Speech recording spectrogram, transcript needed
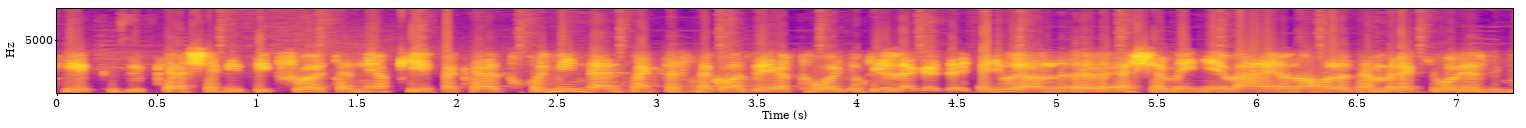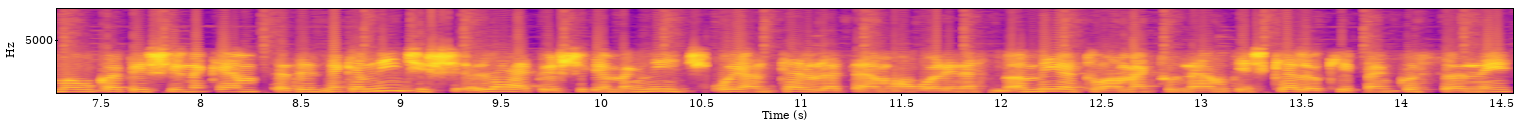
két kezükkel segítik föltenni a képeket, hogy mindent megtesznek azért, hogy tényleg ez egy, egy olyan eseményé váljon, ahol az emberek jól érzik magukat, és én nekem, tehát nekem nincs is lehetőségem, meg nincs olyan területem, ahol én ezt méltóan meg tudnám és kellőképpen köszönni,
